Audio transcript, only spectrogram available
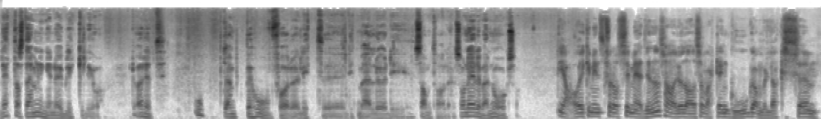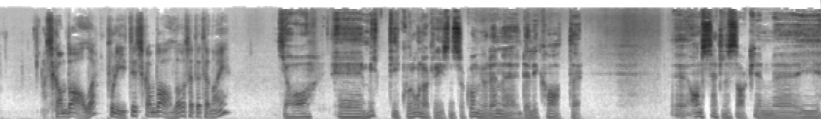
letter stemningen øyeblikkelig, og da er det et oppdemt behov for litt, eh, litt mer lødig samtale. Sånn er det vel nå også. Ja, og ikke minst for oss i mediene så har det jo da altså vært en god gammeldags skandale, politisk skandale å sette tenna i. Ja, eh, midt i koronakrisen så kom jo denne delikate eh, ansettelsessaken eh, i,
